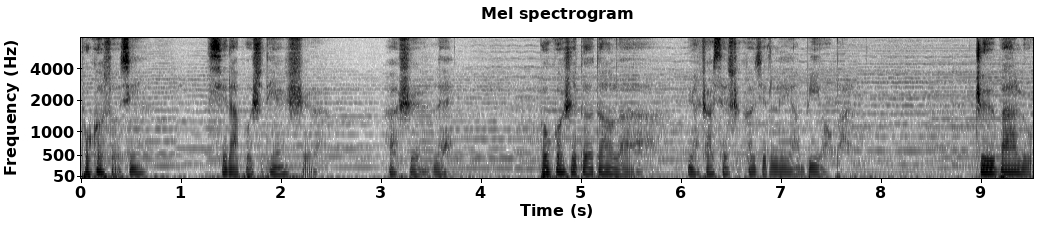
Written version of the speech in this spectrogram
不过，所幸西达不是天使，而是人类，不过是得到了远超现实科技的力量庇佑罢了。至于巴鲁，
